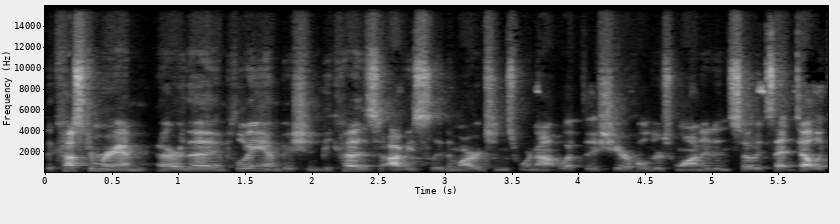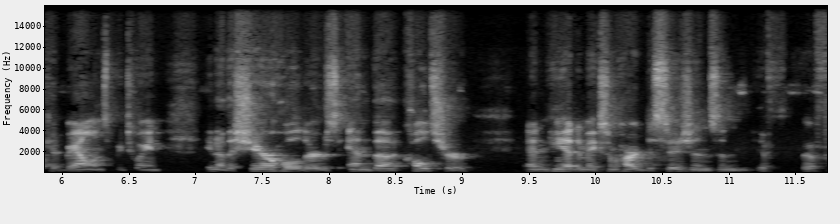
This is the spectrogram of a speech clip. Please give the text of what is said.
the customer am- or the employee ambition because obviously the margins were not what the shareholders wanted. And so it's that delicate balance between you know the shareholders and the culture. And he had to make some hard decisions. And if if,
